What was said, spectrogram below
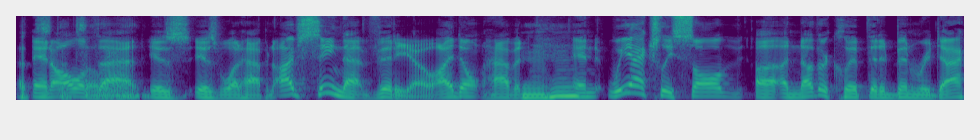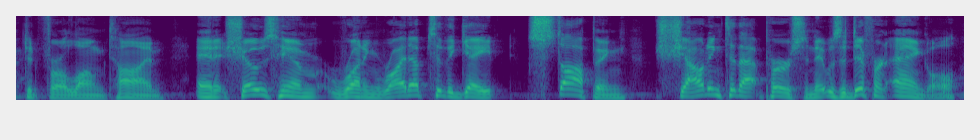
and, and all of that is is what happened. I've seen that video. I don't have it, mm-hmm. and we actually saw uh, another clip that had been redacted for a long time, and it shows him running right up to the gate, stopping, shouting to that person. It was a different angle,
